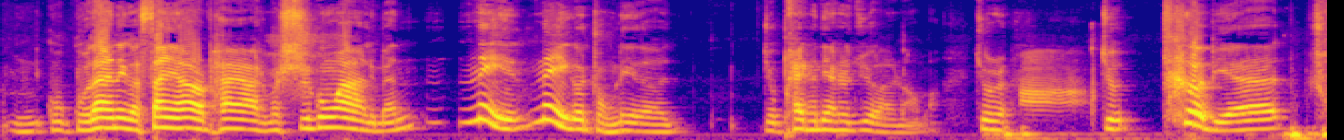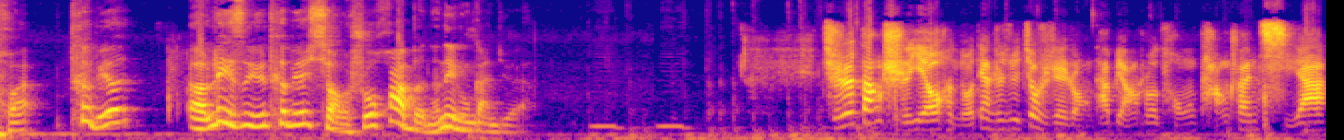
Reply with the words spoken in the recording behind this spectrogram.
嗯古古代那个三言二拍啊，什么施公案里面那那个种类的，就拍成电视剧了，你知道吗？就是就特别传，特别啊，类似于特别小说话本的那种感觉。其实当时也有很多电视剧就是这种，他比方说从唐传奇呀，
